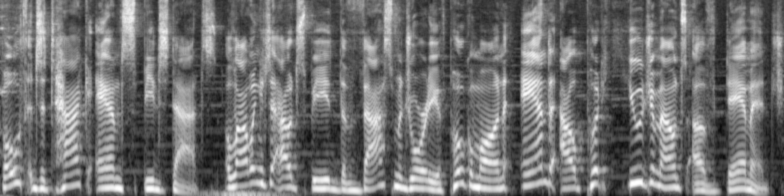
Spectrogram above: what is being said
both its attack and speed stats, allowing it to outspeed the vast majority of Pokemon and output huge amounts of damage.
